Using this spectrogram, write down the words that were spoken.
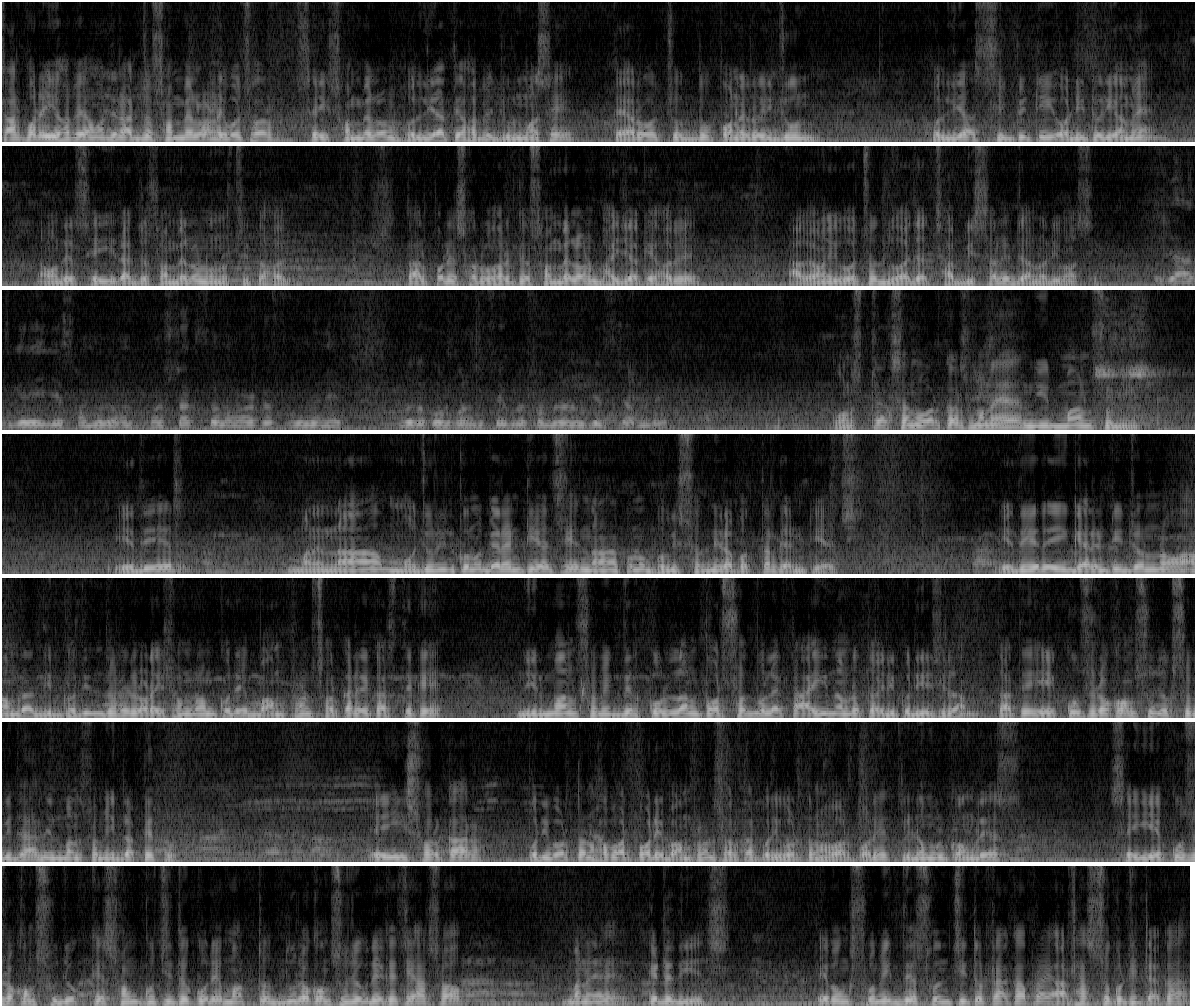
তারপরেই হবে আমাদের রাজ্য সম্মেলন, এবছর সেই সম্মেলন হলদিয়াতে হবে জুন মাসে, তেরো, চোদ্দ, পনেরোই জুন। হলদিয়া সিপিটি অডিটোরিয়ামে আমাদের সেই রাজ্য সম্মেলন অনুষ্ঠিত হবে। তারপরে সর্বভারতীয় সম্মেলন ভাইজাকে হবে। আগামী বছর দু হাজার ছাব্বিশ সালের জানুয়ারি মাসে। আজকের এই যে সম্মেলন কনস্ট্রাকশন ওয়ার্কার্স ইউনিয়নের মূলত কোন কোন বিষয়গুলো সম্মেলনে উঠে এসেছে আপনাদের? কনস্ট্রাকশন ওয়ার্কার্স মানে নির্মাণ শ্রমিক। এদের মানে না মজুরির কোনো গ্যারান্টি আছে না কোনো ভবিষ্যৎ নিরাপত্তার গ্যারান্টি আছে। এদের এই গ্যারান্টির জন্য আমরা দীর্ঘদিন ধরে লড়াই সংগ্রাম করে বামফ্রন্ট সরকারের কাছ থেকে নির্মাণ শ্রমিকদের কল্যাণ পর্ষদ বলে একটা আইন আমরা তৈরি করিয়েছিলাম। তাতে একুশ রকম সুযোগ সুবিধা নির্মাণ শ্রমিকরা পেত। এই সরকার পরিবর্তন হওয়ার পরে, বামফ্রন্ট সরকার পরিবর্তন হওয়ার পরে তৃণমূল কংগ্রেস সেই একুশ রকম সুযোগকে সংকুচিত করে মাত্র দু রকম সুযোগ রেখেছে আর সব মানে কেটে দিয়েছি। এবং শ্রমিকদের সঞ্চিত টাকা প্রায় আঠাশশো কোটি টাকা,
